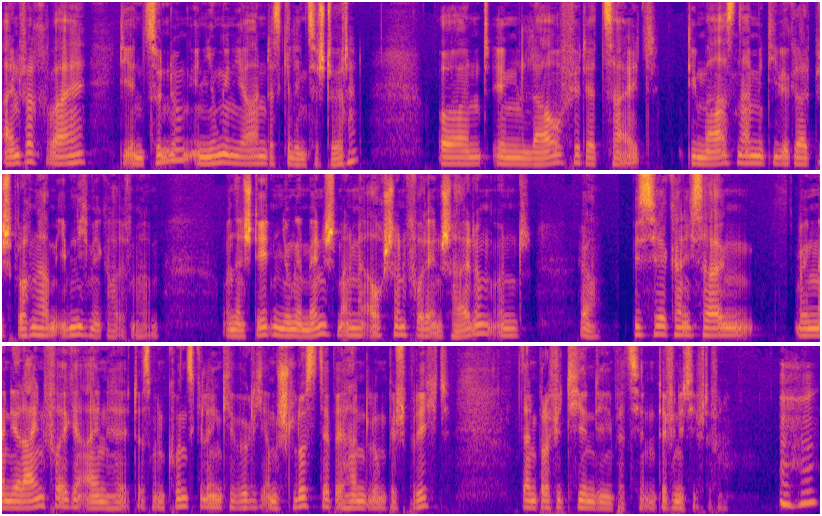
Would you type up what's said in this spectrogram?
Einfach weil die Entzündung in jungen Jahren das Gelenk zerstört hat und im Laufe der Zeit die Maßnahmen, die wir gerade besprochen haben, eben nicht mehr geholfen haben. Und dann steht ein junger Mensch manchmal auch schon vor der Entscheidung und ja, bisher kann ich sagen, wenn man die Reihenfolge einhält, dass man Kunstgelenke wirklich am Schluss der Behandlung bespricht, dann profitieren die Patienten definitiv davon. Mhm.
